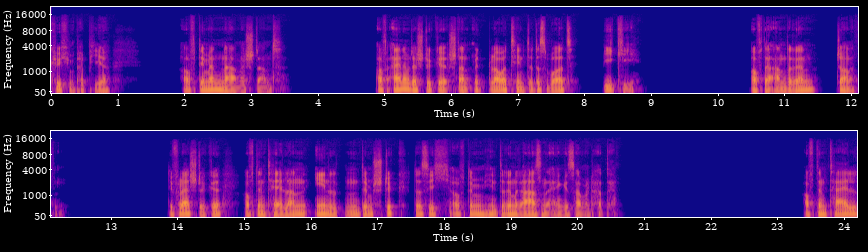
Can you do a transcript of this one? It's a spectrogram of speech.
Küchenpapier, auf dem ein Name stand. Auf einem der Stücke stand mit blauer Tinte das Wort Beaky, auf der anderen Jonathan. Die Fleischstücke auf den Tellern ähnelten dem Stück, das ich auf dem hinteren Rasen eingesammelt hatte. Auf dem Teil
